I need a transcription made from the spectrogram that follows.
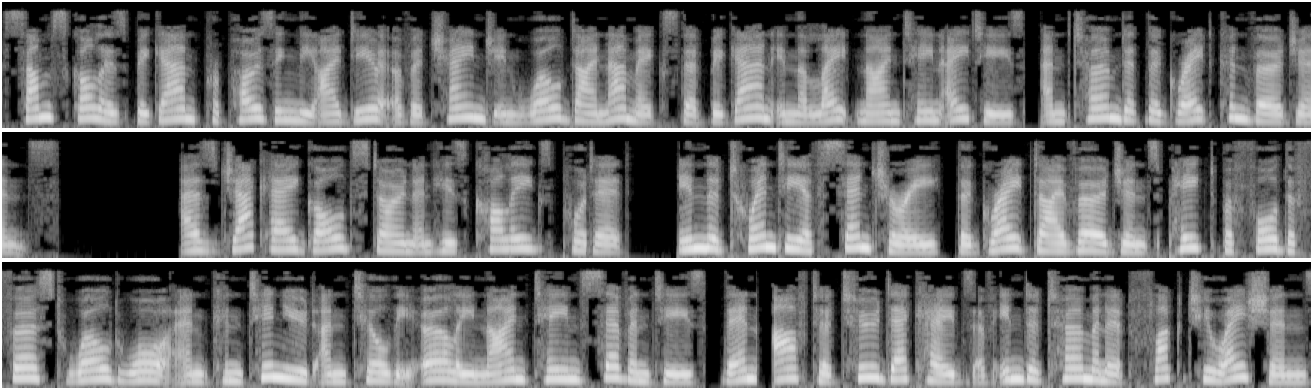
some scholars began proposing the idea of a change in world dynamics that began in the late 1980s, and termed it the Great Convergence. As Jack A. Goldstone and his colleagues put it, in the 20th century, the Great Divergence peaked before the First World War and continued until the early 1970s, then, after two decades of indeterminate fluctuations,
